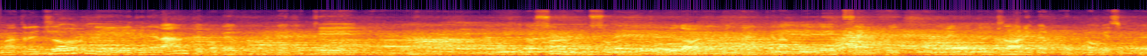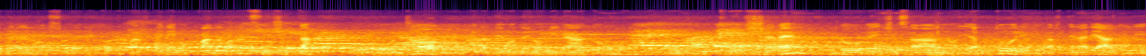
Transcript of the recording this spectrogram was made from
ma tre giorni itinerante proprio perché uh, molte persone non sono nel territorio, quindi anche la bellezza in cui ovviamente tre giorni per quel po' che si può vedere nel nostro territorio. Partiremo qua da Palazzo di Città, un giorno che l'abbiamo denominato Crescere, dove ci saranno gli attori di partenariato che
